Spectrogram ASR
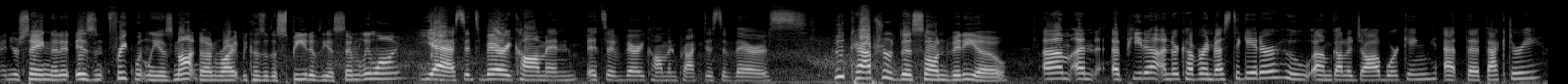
And you're saying that it isn't frequently is not done right because of the speed of the assembly line? Yes, it's very common. It's a very common practice of theirs. Who captured this on video? Um, an, a PETA undercover investigator who um, got a job working at the factory.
